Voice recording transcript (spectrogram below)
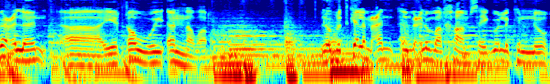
فعلا آه يقوي النظر. لو بنتكلم عن المعلومة الخامسة يقول لك إنه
